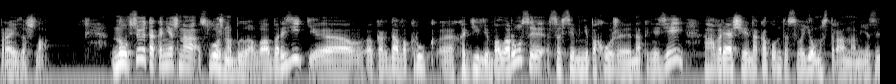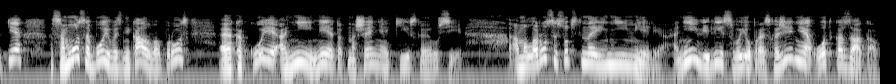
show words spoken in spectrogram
произошла. Но все это, конечно, сложно было вообразить, э, когда вокруг э, ходили малоросы, совсем не похожие на князей, говорящие на каком-то своем странном языке. Само собой возникал вопрос, э, какое они имеют отношение к Киевской Руси. А малоросы, собственно, и не имели. Они вели свое происхождение от казаков.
